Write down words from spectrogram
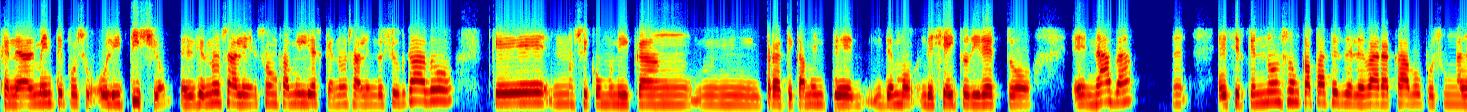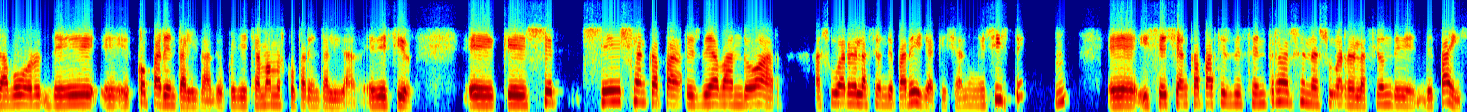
generalmente pois, o litixio, é dicir, non salen, son familias que non salen do xuzgado, que non se comunican mm, prácticamente de, de xeito directo eh, nada, Eh? É dicir, que non son capaces de levar a cabo pois, unha labor de eh, coparentalidade, o que lle chamamos coparentalidade. É dicir, eh, que se, se sean capaces de abandonar a súa relación de parella, que xa non existe, eh, e se sean capaces de centrarse na súa relación de, de pais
